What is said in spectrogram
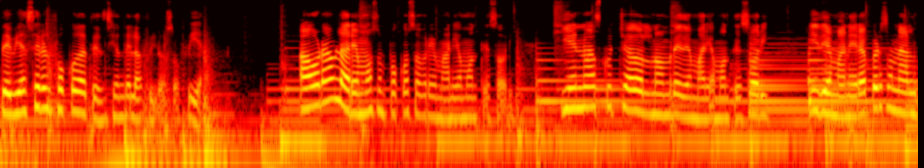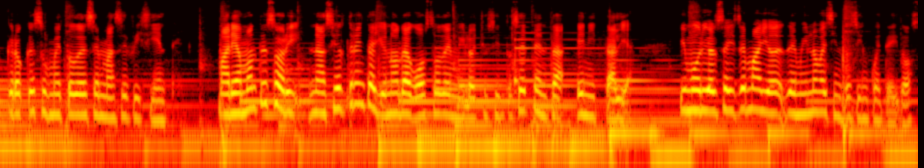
debía ser el foco de atención de la filosofía. Ahora hablaremos un poco sobre María Montessori. ¿Quién no ha escuchado el nombre de María Montessori? Y de manera personal creo que su método es el más eficiente. María Montessori nació el 31 de agosto de 1870 en Italia y murió el 6 de mayo de 1952.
